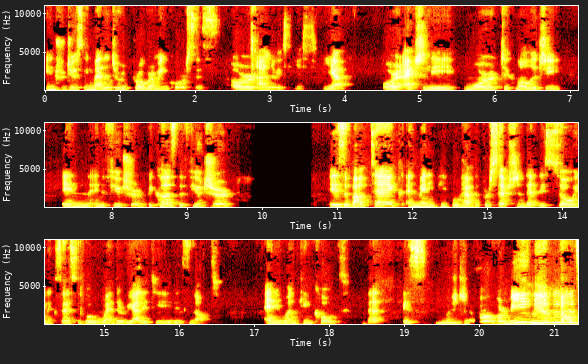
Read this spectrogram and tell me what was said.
introducing mandatory programming courses. Or ah, Louis, yes. Yeah, or actually more technology in in the future because the future is about tech and many people have the perception that is so inaccessible when the reality it is not anyone can code that is questionable for me but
